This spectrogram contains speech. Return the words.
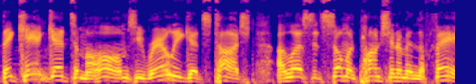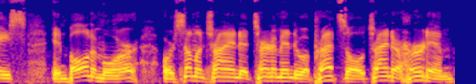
they can't get to Mahomes. He rarely gets touched unless it's someone punching him in the face in Baltimore or someone trying to turn him into a pretzel, trying to hurt him.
